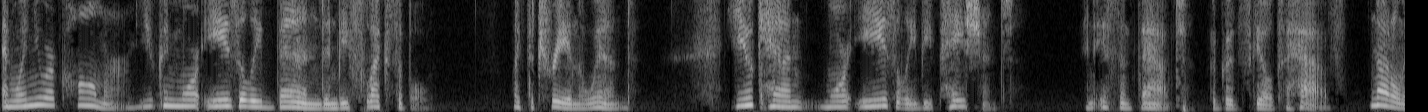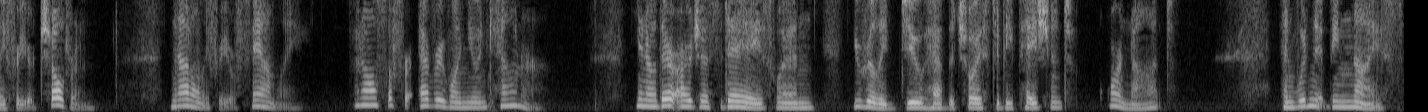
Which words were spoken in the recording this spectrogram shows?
And when you are calmer, you can more easily bend and be flexible, like the tree in the wind. You can more easily be patient. And isn't that a good skill to have? Not only for your children, not only for your family, but also for everyone you encounter. You know, there are just days when you really do have the choice to be patient or not. And wouldn't it be nice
